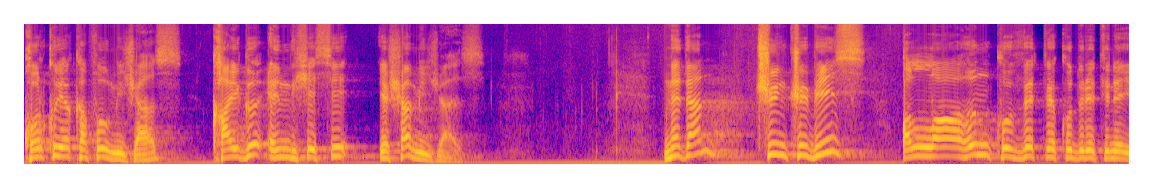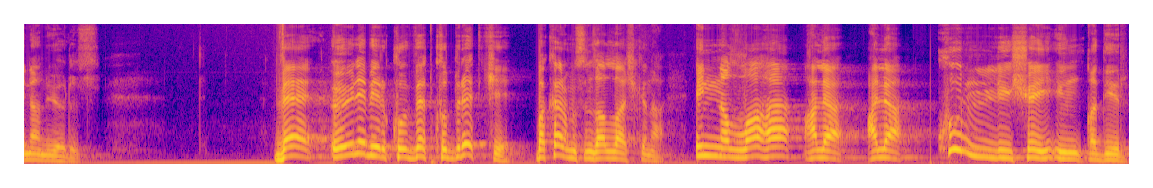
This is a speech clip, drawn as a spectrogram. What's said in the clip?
Korkuya kapılmayacağız. Kaygı, endişesi yaşamayacağız. Neden? Çünkü biz Allah'ın kuvvet ve kudretine inanıyoruz. Ve öyle bir kuvvet kudret ki bakar mısınız Allah aşkına? İnna Allaha ala ala kulli şeyin kadir.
